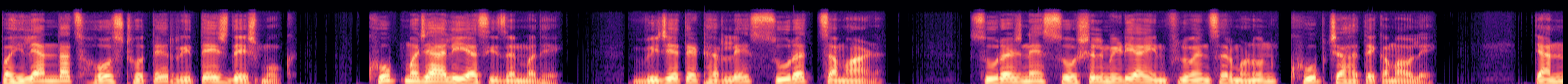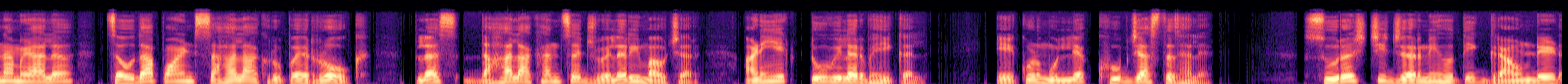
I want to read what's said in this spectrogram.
पहिल्यांदाच होस्ट होते रितेश देशमुख. खूप मजा आली या सीझनमध्ये. विजेते ठरले सूरज चव्हाण. सूरजने सोशल मीडिया इन्फ्लुएन्सर म्हणून खूप चाहते कमावले. त्यांना मिळालं चौदा पॉईंट सहा लाख रुपये रोख प्लस दहा लाखांचं ज्वेलरी माउचर आणि एक टू व्हीलर व्हेकल एकूण मूल्य खूप जास्त झालं. सूरजची जर्नी होती ग्राउंडेड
